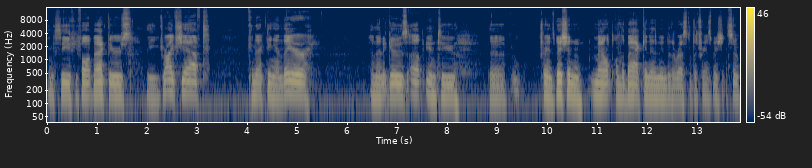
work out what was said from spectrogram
you can see if you follow it back, there's the drive shaft connecting in there and then it goes up into the transmission mount on the back and then into the rest of the transmission. So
